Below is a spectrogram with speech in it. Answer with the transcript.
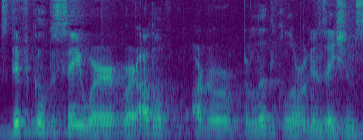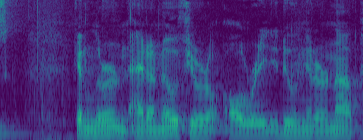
it's difficult to say where, where other, other political organizations can learn. I don't know if you're already doing it or not,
